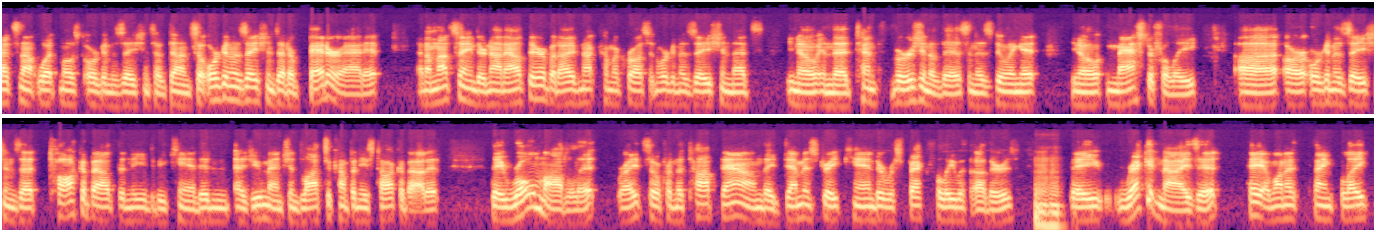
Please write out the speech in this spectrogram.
that's not what most organizations have done. So organizations that are better at it, and I'm not saying they're not out there, but I've not come across an organization that's, you know, in the 10th version of this and is doing it, you know, masterfully. Uh, are organizations that talk about the need to be candid. And as you mentioned, lots of companies talk about it. They role model it right? So from the top down, they demonstrate candor respectfully with others. Mm-hmm. They recognize it. Hey, I want to thank Blake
